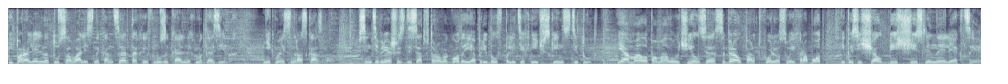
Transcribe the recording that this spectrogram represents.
и параллельно тусовались на концертах и в музыкальных магазинах. Ник Мейсон рассказывал. В сентябре 62 года я прибыл в Политехнический институт. Я мало-помалу учился, собирал портфолио своих работ и посещал бесчисленные лекции.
